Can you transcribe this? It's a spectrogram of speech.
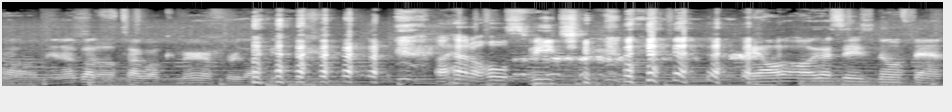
Oh man, I was about So- to talk about Kamara for like. I had a whole speech. hey, all, all I gotta say is no fan,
